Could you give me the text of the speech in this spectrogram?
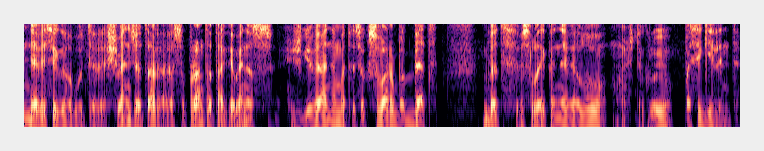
Ne visi galbūt ir švenčia tą, ar supranta tą gavėnės išgyvenimą, tiesiog svarbą, bet, bet visą laiką nevėlų iš tikrųjų pasigilinti.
